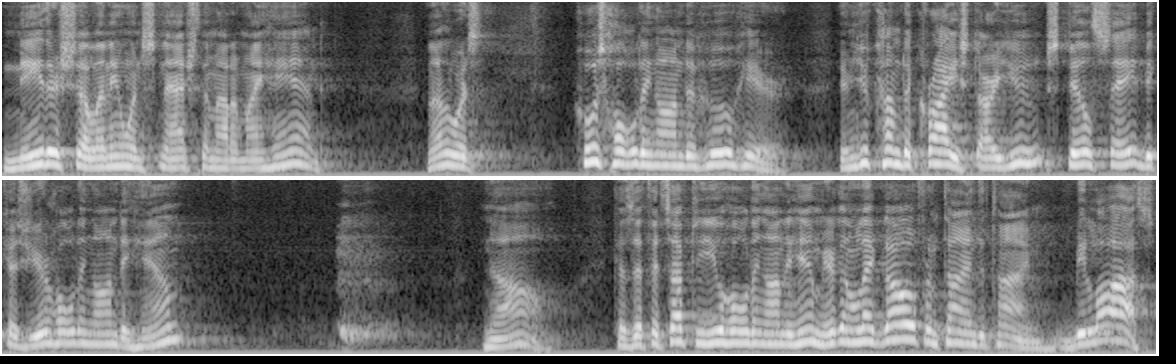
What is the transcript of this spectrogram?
Neither shall anyone snatch them out of my hand. In other words, who's holding on to who here? If you come to Christ, are you still saved because you're holding on to Him? No. Because if it's up to you holding on to Him, you're going to let go from time to time, be lost.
